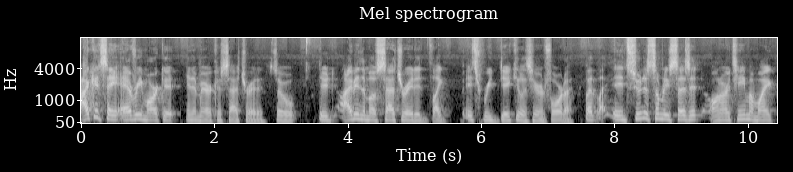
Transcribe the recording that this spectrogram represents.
I could say every market in America is saturated. So, dude, I'm in the most saturated. Like, it's ridiculous here in Florida. But like, as soon as somebody says it on our team, I'm like,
